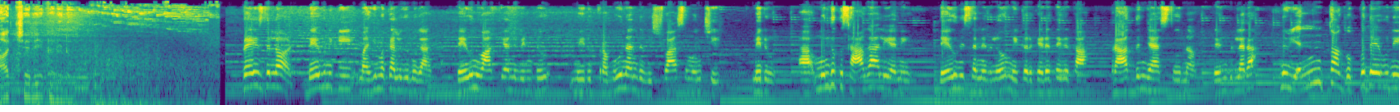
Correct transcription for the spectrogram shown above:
ఆశ్చర్యకరుడు. ప్రైజ్ ద లాడ్ దేవునికి మహిమ కలుగునుగా దేవుని వాక్యాన్ని వింటూ మీరు ప్రభువునందు విశ్వాసం ఉంచి మీరు ముందుకు సాగాలి అని దేవుని సన్నిధిలో మీ కొరకు ఎడతెగక ప్రార్థన చేస్తున్నాం దేవుని బిడ్లరా నువ్వు ఎంత గొప్ప దేవుని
